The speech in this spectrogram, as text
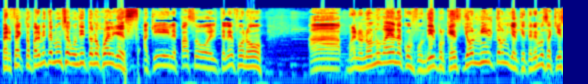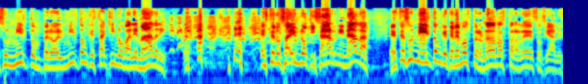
Perfecto, permíteme un segundito, no cuelgues. Aquí le paso el teléfono a... Bueno, no nos vayan a confundir porque es John Milton y el que tenemos aquí es un Milton, pero el Milton que está aquí no vale madre. Este no sabe hipnotizar ni nada. Este es un Milton que tenemos, pero nada más para redes sociales.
